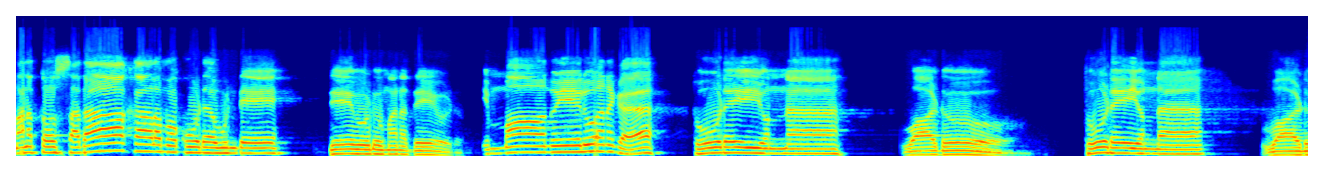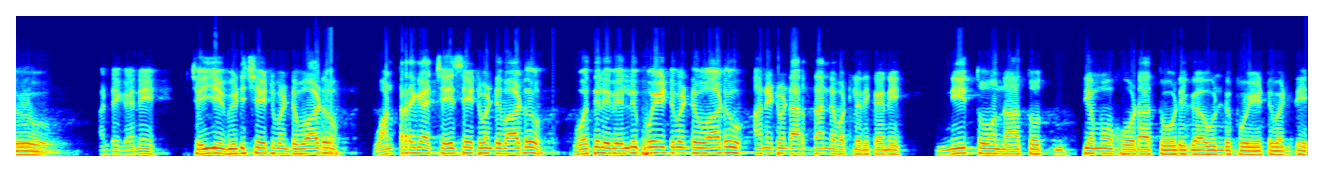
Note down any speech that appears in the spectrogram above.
మనతో సదాకాలము కూడా ఉండే దేవుడు మన దేవుడు. ఇమ్మానుయేలు అనగా తోడై ఉన్న వాడు. తోడై ఉన్న వాడు. అంటే కానీ చెయ్యి విడిచేటువంటి వాడు ఒంటరిగా చేసేటువంటి వాడు వదిలి వెళ్ళిపోయేటువంటి వాడు అనేటువంటి అర్థాన్ని ఇవ్వట్లేదు కానీ నీతో నాతో నిత్యము కూడా తోడుగా ఉండిపోయేటువంటి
